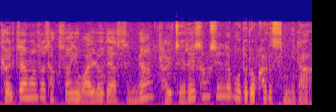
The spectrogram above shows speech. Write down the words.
결제 문서 작성이 완료되었으면 결제를 상신해 보도록 하겠습니다.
